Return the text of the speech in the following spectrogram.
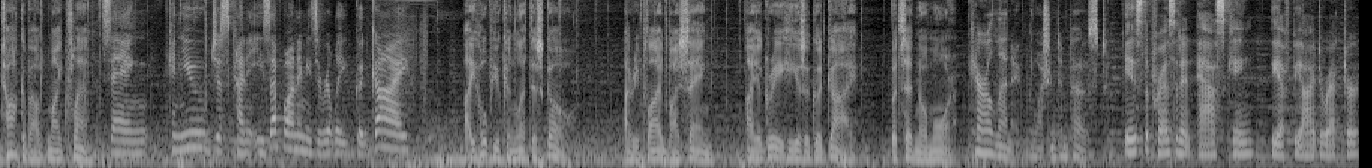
talk about Mike Flynn. saying, Can you just kind of ease up on him? He's a really good guy. I hope you can let this go. I replied by saying, I agree he is a good guy, but said no more. Carol Leonnig, The Washington Post. Is the president asking the FBI director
